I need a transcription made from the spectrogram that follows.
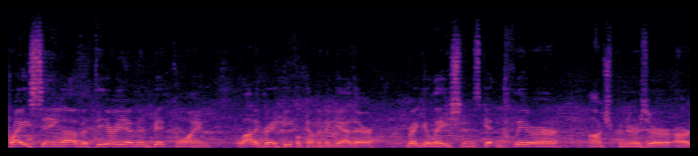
pricing of Ethereum and Bitcoin, a lot of great people coming together, regulations getting clearer, entrepreneurs are, are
